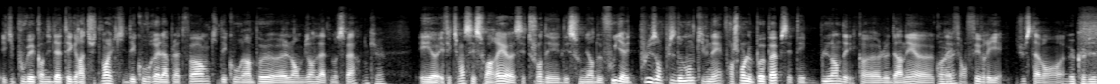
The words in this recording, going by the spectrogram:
et qui pouvaient candidater gratuitement et qui découvraient la plateforme, qui découvraient un peu euh, l'ambiance, l'atmosphère. Et euh, effectivement, ces soirées, euh, c'est toujours des, des souvenirs de fou. Il y avait de plus en plus de monde qui venait. Franchement, le pop-up, c'était blindé. quand, euh, le dernier euh, qu'on Ouais. avait fait en février, juste avant. euh, Le Covid.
